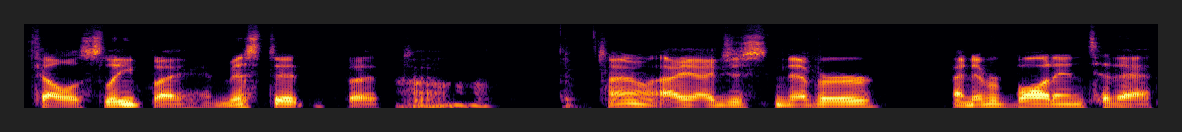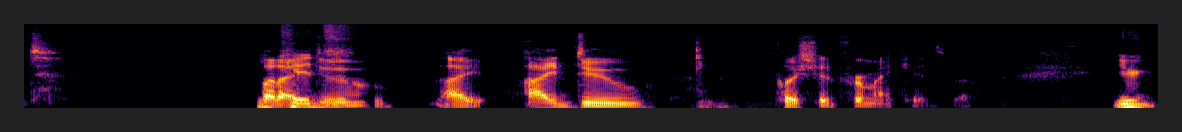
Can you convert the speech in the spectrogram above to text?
fell asleep. I missed it, but uh, oh. I don't. I, I just never. I never bought into that. But kids, I do. I I do push it for my kids though. You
